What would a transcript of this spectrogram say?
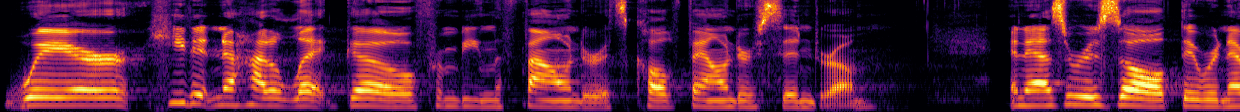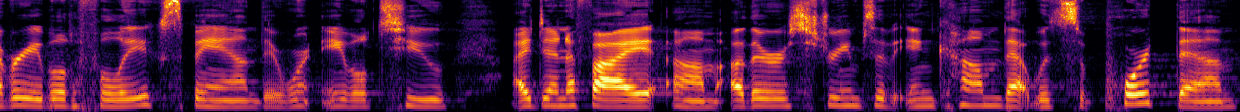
where he didn't know how to let go from being the founder. It's called founder syndrome. And as a result, they were never able to fully expand. They weren't able to identify um, other streams of income that would support them.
